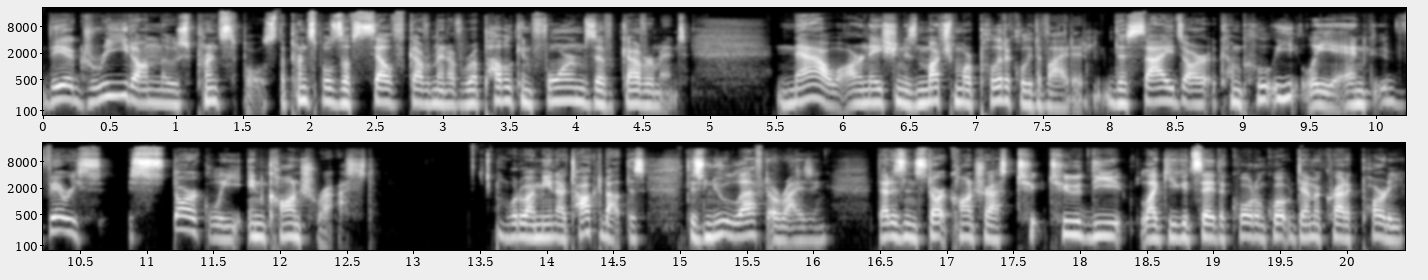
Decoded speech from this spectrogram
They agreed on those principles, the principles of self government, of Republican forms of government. Now, our nation is much more politically divided. The sides are completely and very starkly in contrast. What do I mean? I talked about this this new left arising that is in stark contrast to to the like you could say the quote unquote Democratic Party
